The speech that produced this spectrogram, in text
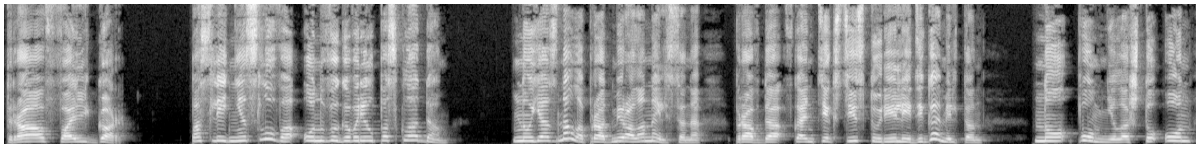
Трафальгар. Последнее слово он выговорил по складам. Но я знала про адмирала Нельсона, правда, в контексте истории леди Гамильтон, но помнила, что он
